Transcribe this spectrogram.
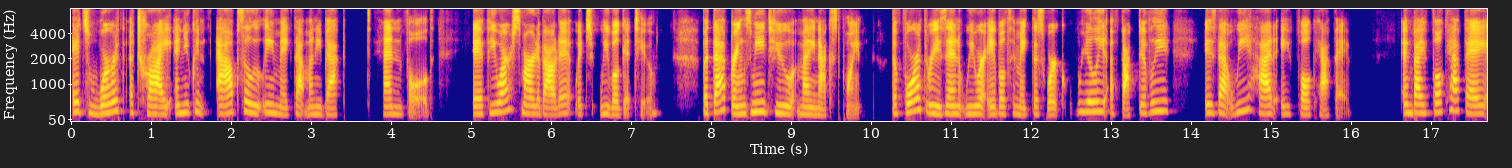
It's worth a try, and you can absolutely make that money back tenfold if you are smart about it, which we will get to. But that brings me to my next point. The fourth reason we were able to make this work really effectively is that we had a full cafe. And by full cafe,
